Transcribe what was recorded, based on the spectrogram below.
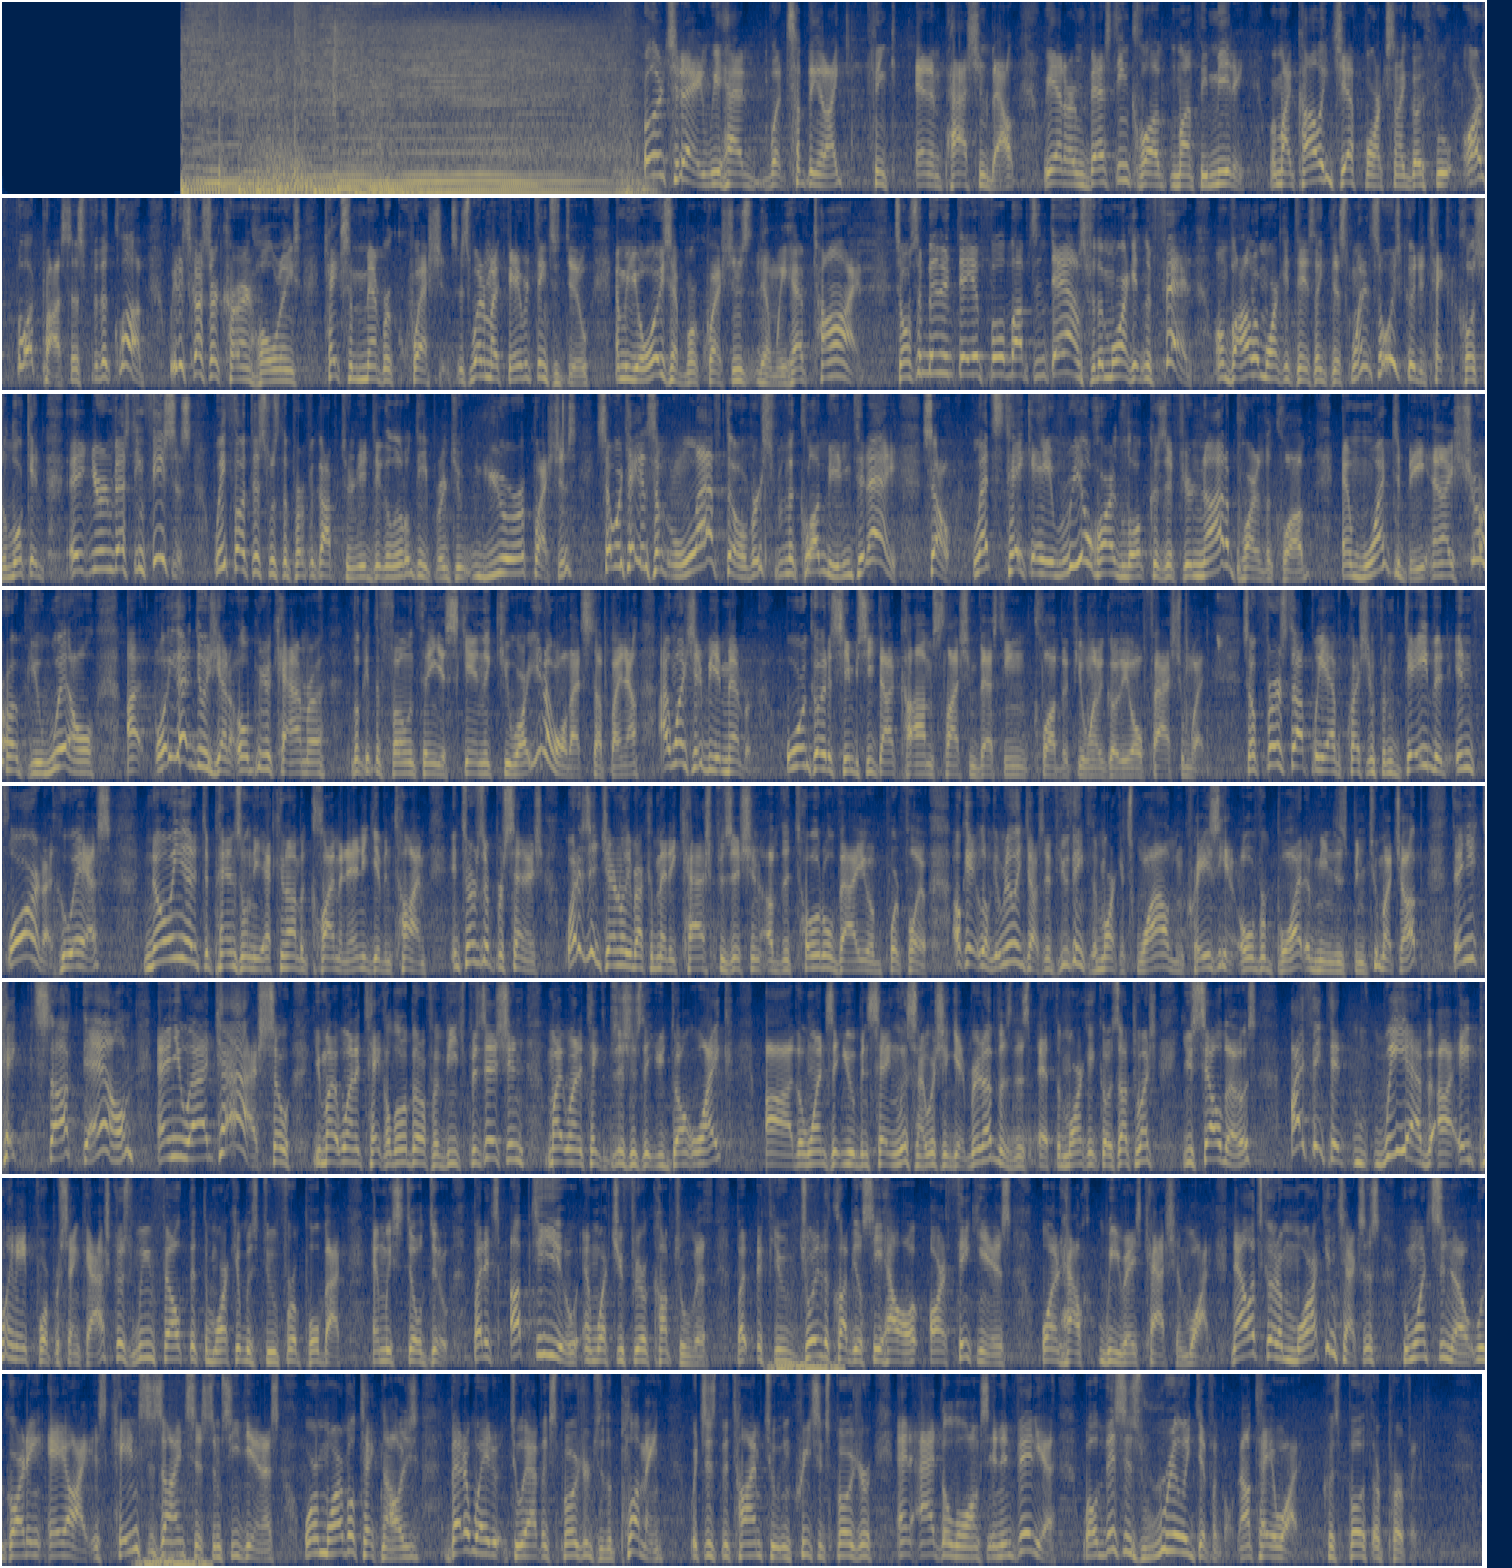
Earlier today, we had what something that I think and am passionate about. We had our Investing Club monthly meeting where my colleague Jeff Marks and I go through our thought process for the club. We discuss our current holdings, take some member questions. It's one of my favorite things to do, and we always have more questions than we have time. It's also been a day of full ups and downs for the market and the Fed. On volatile market days like this one, it's always good to take a closer look at, at your investing thesis. We thought this was the perfect opportunity to dig a little deeper into your questions, so we're taking some leftovers from the club meeting today. So let's take a real hard look because if you're not a part of the club and want to be, and I sure hope you will, uh, all you got to do is you got to open your camera, look at the phone thing, you scan the QR. You know all that stuff by now. I want you to be a member or go to cnbc.com slash investing club if you want to go the old fashioned way. So first up, we have a question from David in Florida who asks, knowing that it depends on the economic climate at any given time, in terms of percentage, what is a generally recommended cash position of the total value of a portfolio? Okay, look, it really does. If you think the market's wild and crazy and overbought, I mean, there's been too much up, then you take stock down and you add cash. So you might want to take a little bit off of each position, might want to take the positions that you don't like, uh, the ones that you've been saying, listen, I wish I'd get rid of is this if the market goes up too much, you sell those. I think that we have uh, 8.84% cash because we felt that the market was due for a pullback, and we still do. But it's up to you and what you feel comfortable with. But if you join the club, you'll see how our thinking is on how we raise cash and why. Now let's go to Mark in Texas, who wants to know regarding AI: Is Cadence Design Systems (CDNS) or Marvell Technologies a better way to, to have exposure to the plumbing, which is the time to increase exposure and add the longs in NVIDIA? Well, this is really difficult. And I'll tell you why, because both are perfect.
